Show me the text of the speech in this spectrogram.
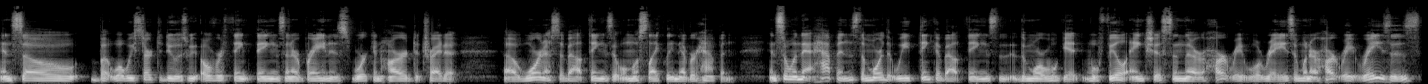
And so, but what we start to do is we overthink things, and our brain is working hard to try to uh, warn us about things that will most likely never happen. And so when that happens, the more that we think about things, the more we'll get, we'll feel anxious and our heart rate will raise. And when our heart rate raises,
